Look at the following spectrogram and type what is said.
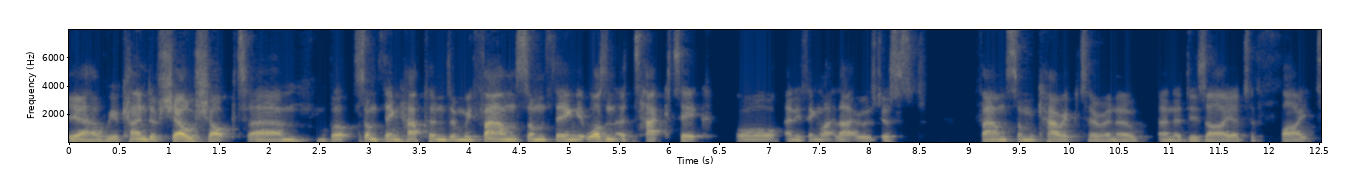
yeah, we were kind of shell shocked, um, but something happened and we found something. It wasn't a tactic or anything like that. It was just found some character and a and a desire to fight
